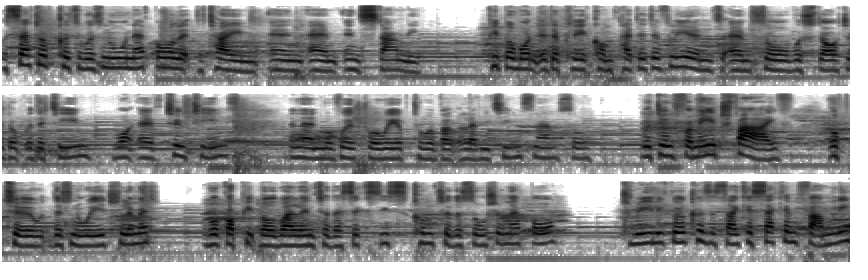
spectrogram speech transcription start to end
We set up because there was no netball at the time in, um, in Stanley. People wanted to play competitively and um, so we started up with a team, one, uh, two teams, and then we've worked our way up to about 11 teams now. So we do from age five up to, there's no age limit. We've got people well into their 60s come to the social netball. It's really good because it's like a second family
